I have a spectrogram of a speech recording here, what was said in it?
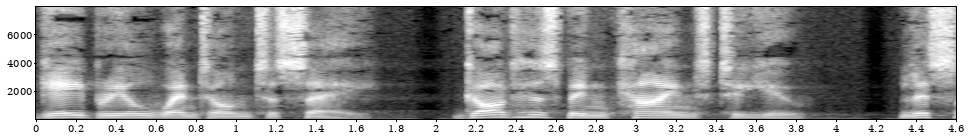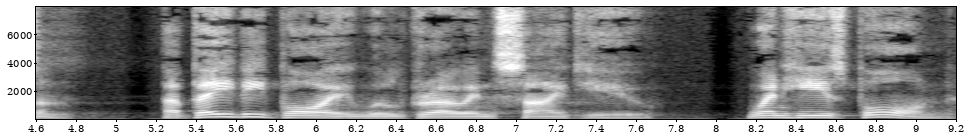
Gabriel went on to say. God has been kind to you. Listen. A baby boy will grow inside you. When he is born,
